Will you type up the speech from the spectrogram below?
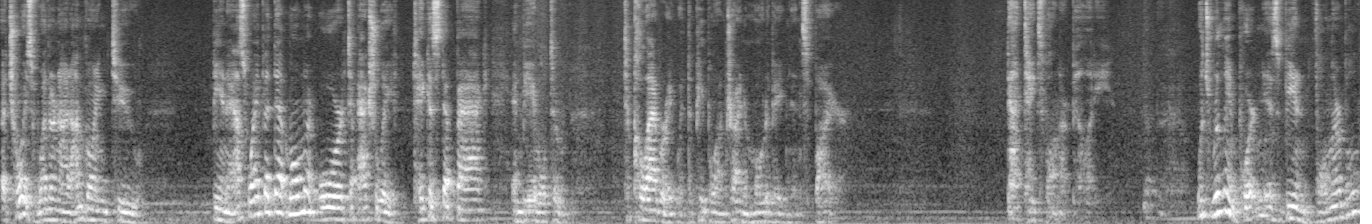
a choice whether or not I'm going to be an asswipe at that moment or to actually take a step back and be able to, to collaborate with the people I'm trying to motivate and inspire. That takes vulnerability. What's really important is being vulnerable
